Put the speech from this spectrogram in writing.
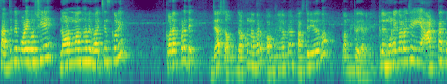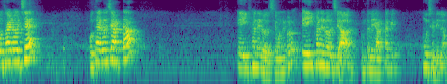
সাবজেক্টের পরে বসিয়ে নর্মাল ভাবে ভয়েস চেঞ্জ করি করার পরে জাস্ট যখন আবার অক্সিলারি ভার্বটা ফার্স্টে দিয়ে দেবো কমপ্লিট হয়ে যাবে। তাহলে মনে করো যে এই আর্টটা কোথায় রয়েছে? কোথায় রয়েছে আর্টটা এইখানে রয়েছে, মনে করো এইখানে রয়েছে আর। আমি তাহলে এই আটটাকে মুছে দিলাম।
